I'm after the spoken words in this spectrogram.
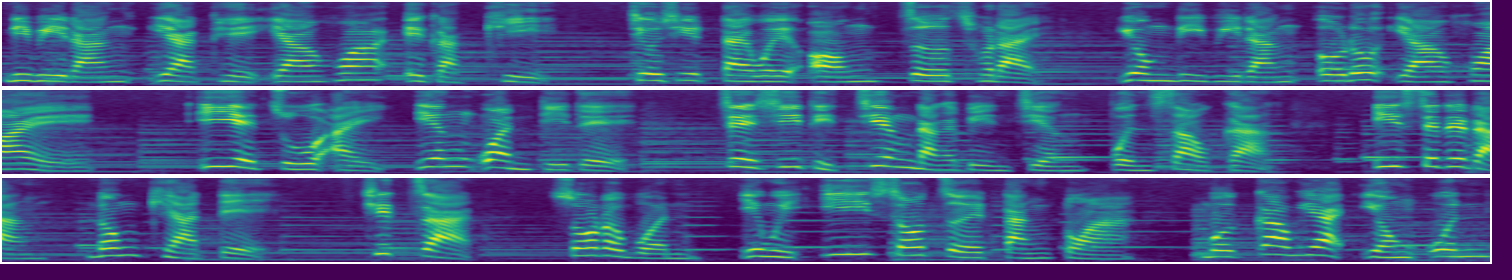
利未人也摕耶和华的乐器，就是大卫王做出来，用利未人学了耶和华的，伊的阻碍永远伫地。这是伫众人的面前分扫角，以色列人拢徛伫七节。所罗门因为伊所做的重担，无够也用温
